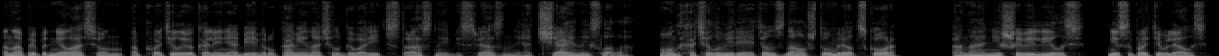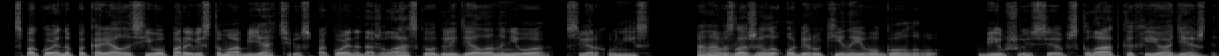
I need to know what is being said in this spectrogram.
Она приподнялась, он обхватил ее колени обеими руками и начал говорить страстные, бессвязные, отчаянные слова. Он хотел умереть, он знал, что умрет скоро. Она не шевелилась, не сопротивлялась спокойно покорялась его порывистому объятию, спокойно, даже ласково глядела на него сверху вниз. Она возложила обе руки на его голову, бившуюся в складках ее одежды.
